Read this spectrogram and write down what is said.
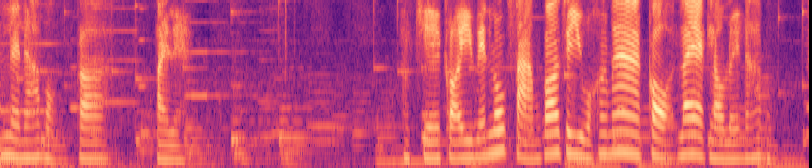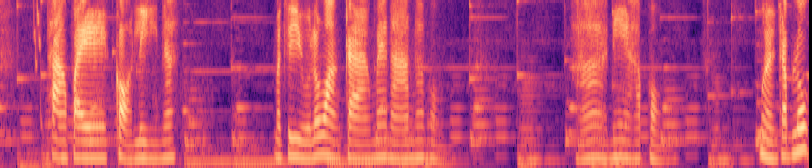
นต์เลยนะครับผมก็ไปเลย โอเคเกาะอีเวนต์โลกสามก็จะอยู่ข้างหน้าเกาะแรกเราเลยนะครับผมทางไปเกาะลิงนะ มันจะอยู่ระหว่างกลางแม่น้ำนะครับผมอ่านี่ครับผม เหมือนกับโลก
